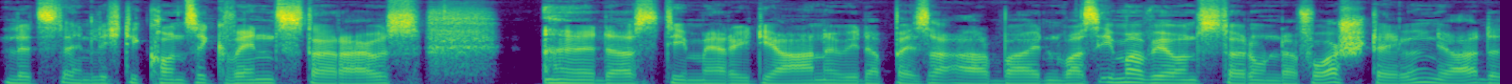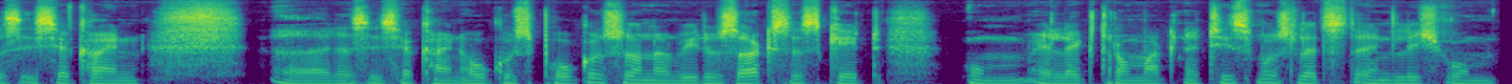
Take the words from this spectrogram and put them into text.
letztendlich die Konsequenz daraus, dass die Meridiane wieder besser arbeiten, was immer wir uns darunter vorstellen. Ja, das ist ja kein, äh, das ist ja kein Hokuspokus, sondern wie du sagst, es geht um Elektromagnetismus letztendlich, um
